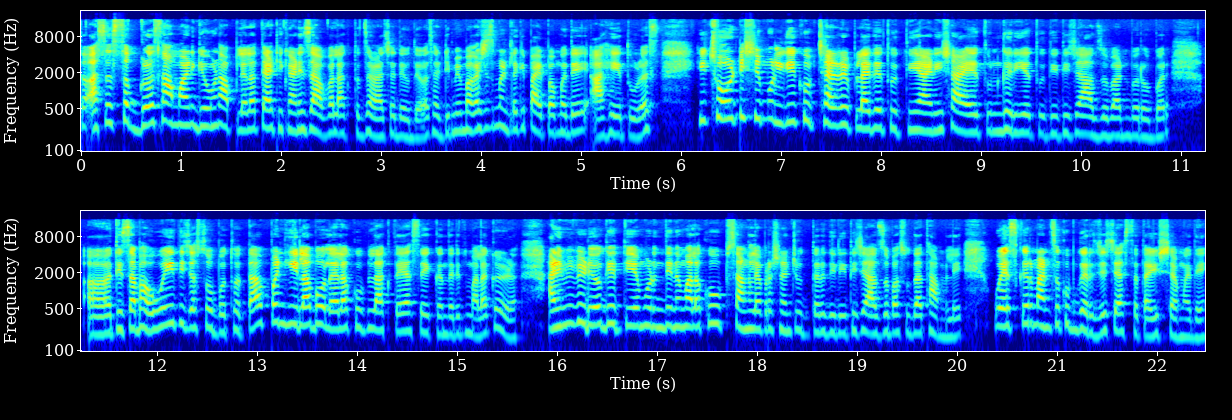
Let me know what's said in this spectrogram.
तर असं सगळं सामान घेऊन आपल्याला त्या ठिकाणी जावं लागतं जळाच्या देवदेवासाठी. मी मगाशीच म्हटलं की पायपामध्ये आहे तुळस. ही छोटीशी मुलगी खूप छान रिप्लाय देत होती आणि शाळेतून घरी येत होती तिच्या आजोबांबरोबर. तिचा भाऊही तिच्यासोबत होता पण हिला बोलायला खूप लागतंय असं एकंदरीत मला कळलं. आणि मी व्हिडिओ घेते म्हणून तिनं मला खूप चांगल्या प्रश्नांची उत्तर दिली. तिचे आजोबासुद्धा सुद्धा थांबले. वयस्कर माणसं खूप गरजेचे असतात आयुष्यामध्ये.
